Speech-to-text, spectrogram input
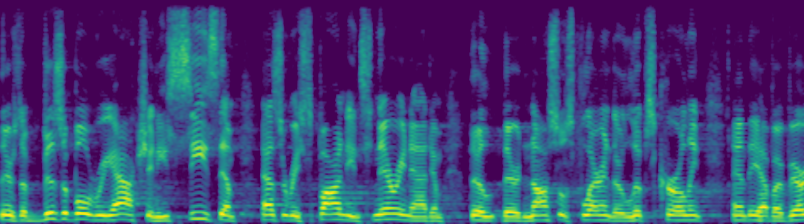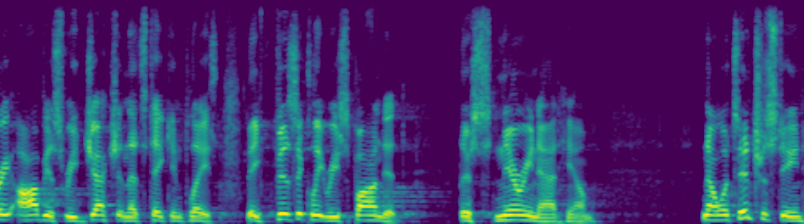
there's a visible reaction. He sees them as they're responding, sneering at him, their, their nostrils flaring, their lips curling, and they have a very obvious rejection that's taking place. They physically responded, they're sneering at him. Now, what's interesting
